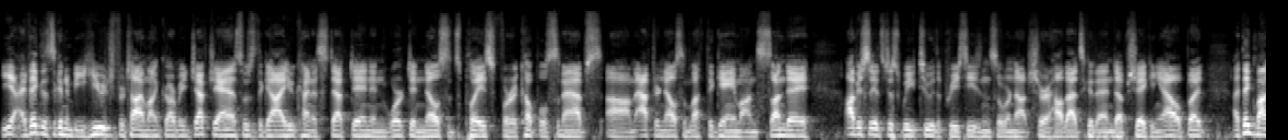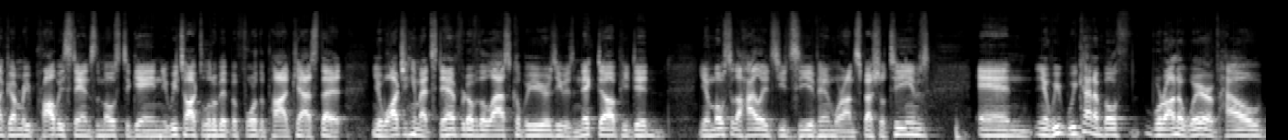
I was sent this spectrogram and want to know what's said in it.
Yeah, I think this is going to be huge for Ty Montgomery. Jeff Janis was the guy who kind of stepped in and worked in Nelson's place for a couple snaps um, after Nelson left the game on Sunday. Obviously, it's just week two of the preseason, so we're not sure how that's going to end up shaking out. But I think Montgomery probably stands the most to gain. We talked a little bit before the podcast that you know watching him at Stanford over the last couple years, he was nicked up. He did you know most of the highlights you'd see of him were on special teams, and you know we, we kind of both were unaware of how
